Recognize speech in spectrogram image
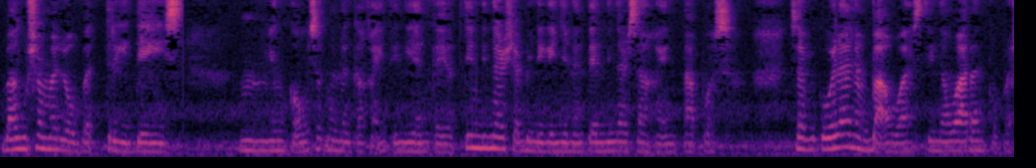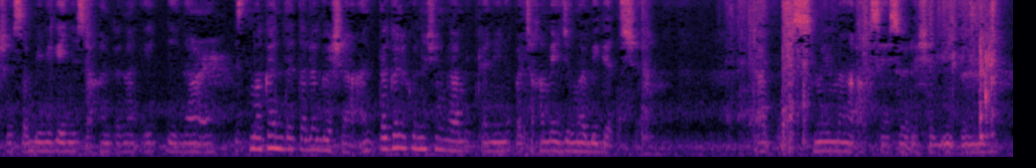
Bago siya malobat, 3 days. mm, yung kausap mo nagkakaintindihan kayo. 10 dinar siya, binigay niya ng 10 dinar sa akin. Tapos, sabi ko, wala nang bawas. Tinawaran ko pa siya. So, binigay niya sa akin to ng 8 dinar. Maganda talaga siya. Ang tagal ko na siyang gamit kanina pa. Tsaka medyo mabigat siya. Tapos, may mga accessory siya dito na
